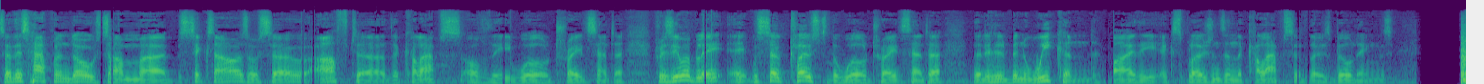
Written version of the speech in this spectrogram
So this happened, oh, some uh, six hours or so after the collapse of the World Trade Center. Presumably, it was so close to the World Trade Center that it had been weakened by the explosions and the collapse of those buildings. I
